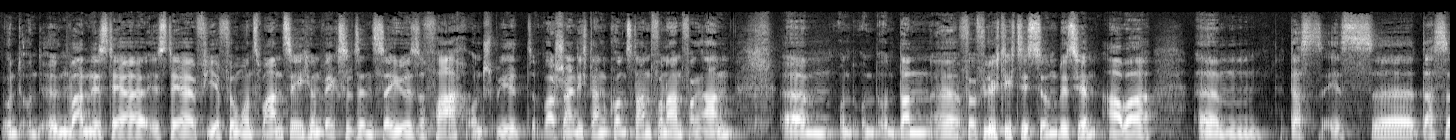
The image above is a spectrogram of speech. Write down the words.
Und, und irgendwann ist der, ist der 4,25 und wechselt ins seriöse Fach und spielt wahrscheinlich dann konstant von Anfang an. Ähm, und, und, und dann äh, verflüchtigt sich so ein bisschen. Aber ähm, das ist, äh, das,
